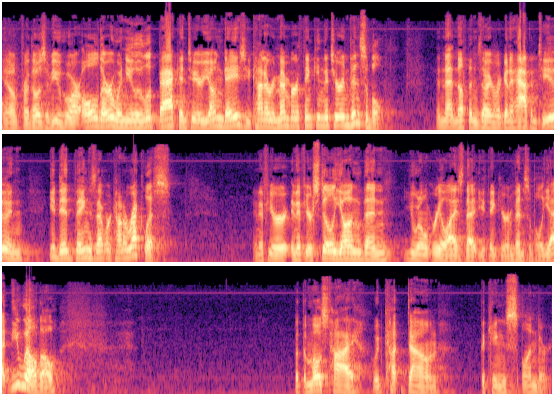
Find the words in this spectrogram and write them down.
You know, for those of you who are older, when you look back into your young days, you kind of remember thinking that you're invincible and that nothing's ever going to happen to you, and you did things that were kind of reckless. And if you're and if you're still young, then you don't realize that you think you're invincible yet. You will, though. But the Most High would cut down the king's splendor.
